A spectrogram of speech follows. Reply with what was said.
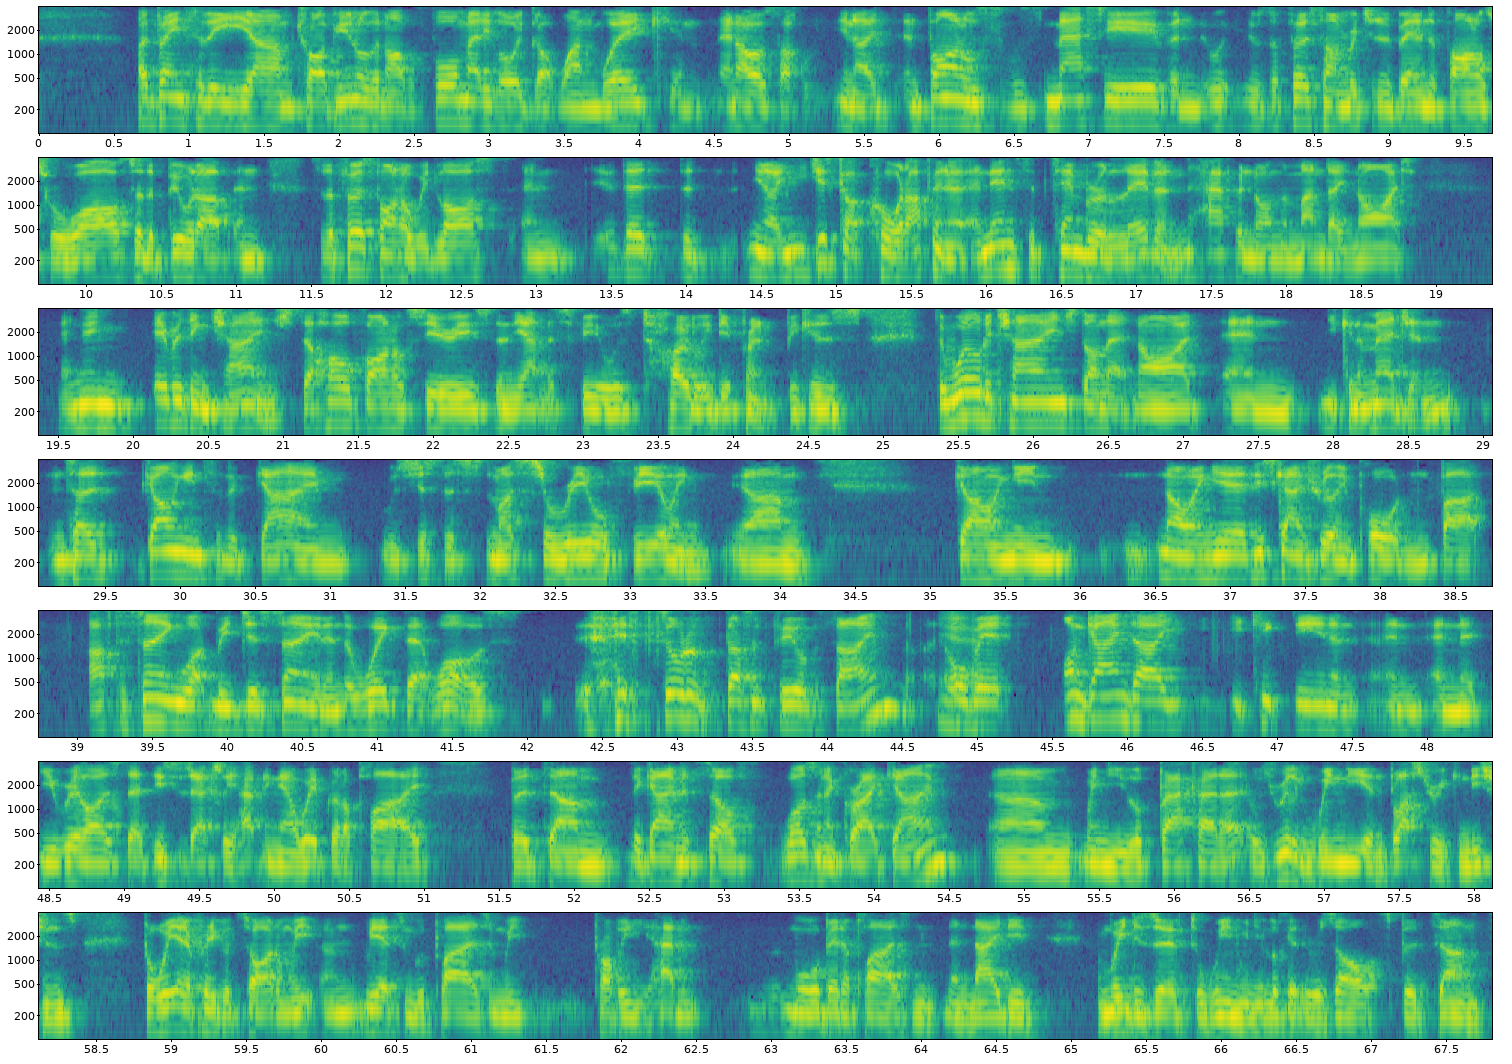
I'd been to the um, tribunal the night before. Matty Lloyd got one week, and, and I was like, you know, and finals was massive, and it was the first time Richmond had been in the finals for a while. So the build up, and so the first final we'd lost, and the, the you know, you just got caught up in it. And then September 11 happened on the Monday night, and then everything changed. The whole final series and the atmosphere was totally different because the world had changed on that night, and you can imagine and so going into the game was just the most surreal feeling. Um, going in, knowing, yeah, this game's really important, but after seeing what we'd just seen and the week that was, it sort of doesn't feel the same. Yeah. Albeit on game day, you kicked in and, and, and you realised that this is actually happening now. We've got to play. But um, the game itself wasn't a great game um, when you look back at it. It was really windy and blustery conditions but we had a pretty good side, and we and we had some good players, and we probably had more better players than, than they did, and we deserved to win when you look at the results. But um,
